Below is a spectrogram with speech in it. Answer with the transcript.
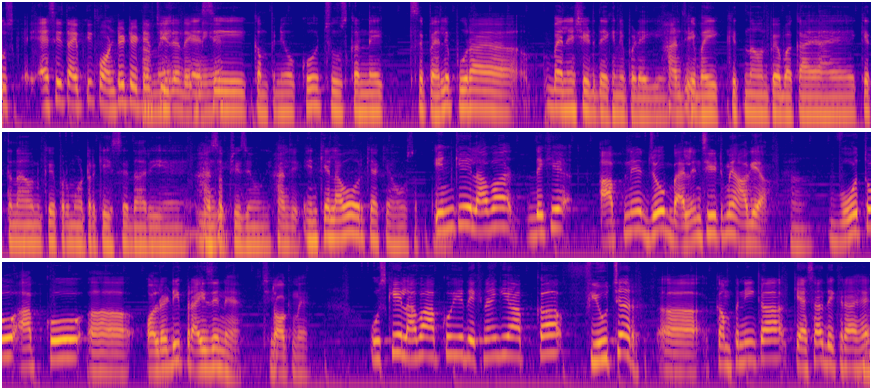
उस ऐसी टाइप की क्वांटिटेटिव चीज़ें देखनी ऐसी कंपनियों को चूज़ करने से पहले पूरा बैलेंस शीट देखनी पड़ेगी हाँ जी। कि भाई कितना उन पे बकाया है कितना उनके प्रमोटर की हिस्सेदारी है ये सब चीज़ें होंगी। हाँ जी। इनके अलावा और क्या क्या हो सकता है? इनके अलावा देखिए आपने जो बैलेंस शीट में आ गया हाँ। वो तो आपको ऑलरेडी प्राइज इन है स्टॉक में। उसके अलावा आपको ये देखना है कि आपका फ्यूचर कंपनी का कैसा दिख रहा है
